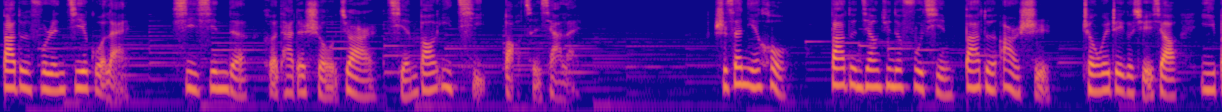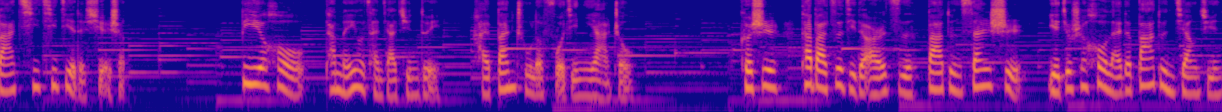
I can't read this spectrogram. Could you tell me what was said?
巴顿夫人接过来，细心地和他的手绢、钱包一起保存下来。十三年后，巴顿将军的父亲巴顿二世成为这个学校1877届的学生。毕业后，他没有参加军队，还搬出了弗吉尼亚州。可是，他把自己的儿子巴顿三世，也就是后来的巴顿将军，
